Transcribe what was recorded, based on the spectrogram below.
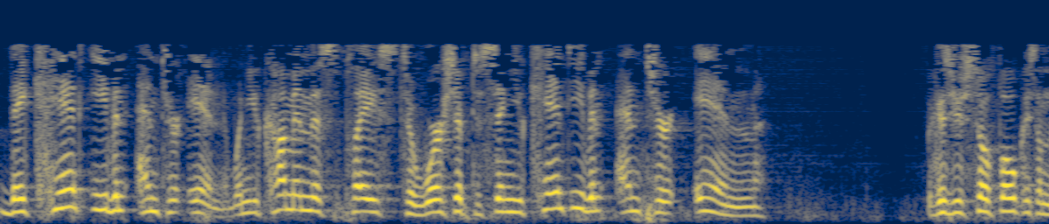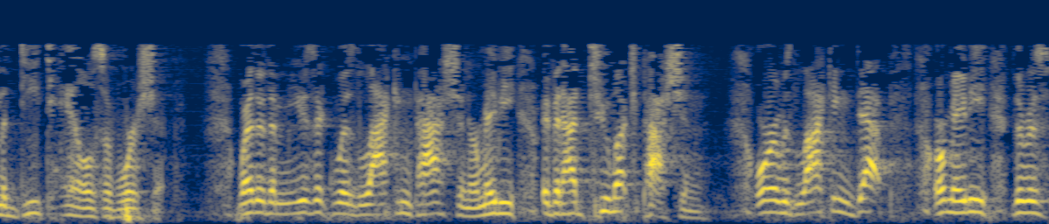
they can't even enter in. When you come in this place to worship, to sing, you can't even enter in because you're so focused on the details of worship. Whether the music was lacking passion, or maybe if it had too much passion, or it was lacking depth, or maybe there was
